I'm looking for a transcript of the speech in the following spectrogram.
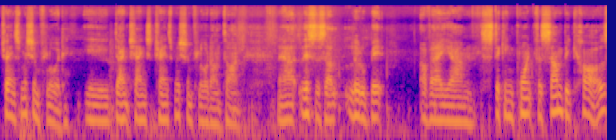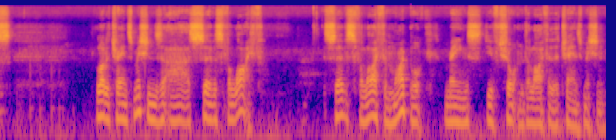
Transmission fluid, you don't change the transmission fluid on time. Now, this is a little bit of a um, sticking point for some because a lot of transmissions are service for life. Service for life in my book means you've shortened the life of the transmission.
